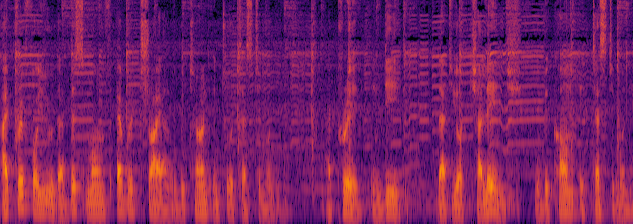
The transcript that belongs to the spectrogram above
I pray for you that this month every trial will be turned into a testimony. I pray indeed that your challenge will become a testimony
